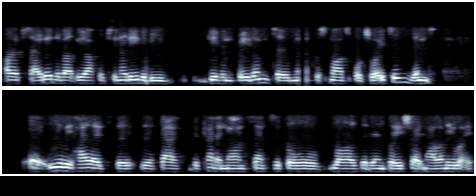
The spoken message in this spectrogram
are excited about the opportunity to be given freedom to make responsible choices. And it really highlights the, the fact the kind of nonsensical laws that are in place right now anyway.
